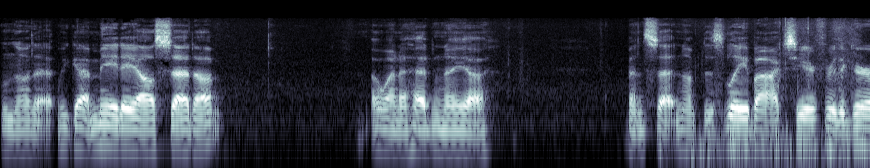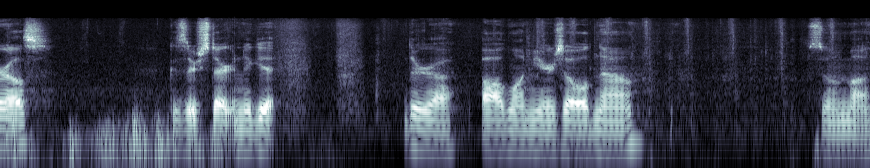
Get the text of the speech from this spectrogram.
Well, now that we got Mayday all set up, I went ahead and I uh, been setting up this lay box here for the girls because they're starting to get they're uh, all one years old now. So I'm uh,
